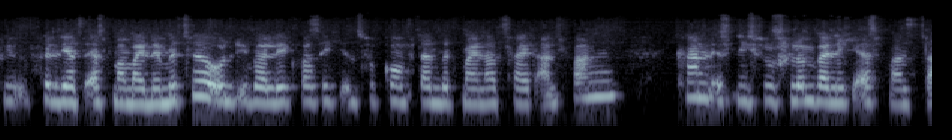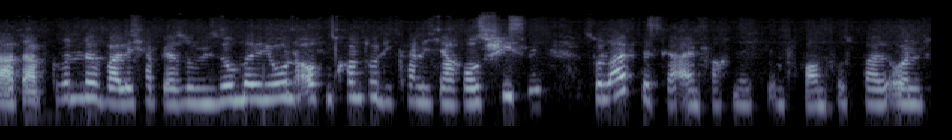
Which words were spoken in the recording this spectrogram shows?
finde jetzt erstmal meine Mitte und überlege, was ich in Zukunft dann mit meiner Zeit anfangen kann. Ist nicht so schlimm, wenn ich erstmal ein Startup gründe, weil ich habe ja sowieso Millionen auf dem Konto, die kann ich ja rausschießen. So läuft es ja einfach nicht im Frauenfußball. Und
